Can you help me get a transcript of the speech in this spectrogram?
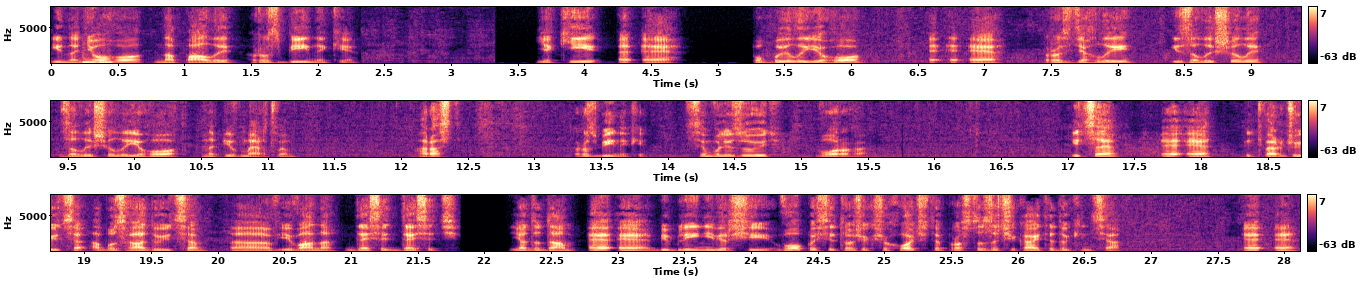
і на нього напали розбійники, які е-е, побили його, е-е-е, роздягли і залишили, залишили його напівмертвим. Гаразд? Розбійники символізують ворога. І це Е-е підтверджується або згадується е, в Івана 10.10. Я додам е-е, біблійні вірші в описі, тож якщо хочете, просто зачекайте до кінця. Е-е.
